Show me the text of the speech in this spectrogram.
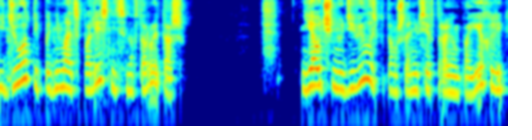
Идет и поднимается по лестнице на второй этаж. Я очень удивилась, потому что они все втроем поехали.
